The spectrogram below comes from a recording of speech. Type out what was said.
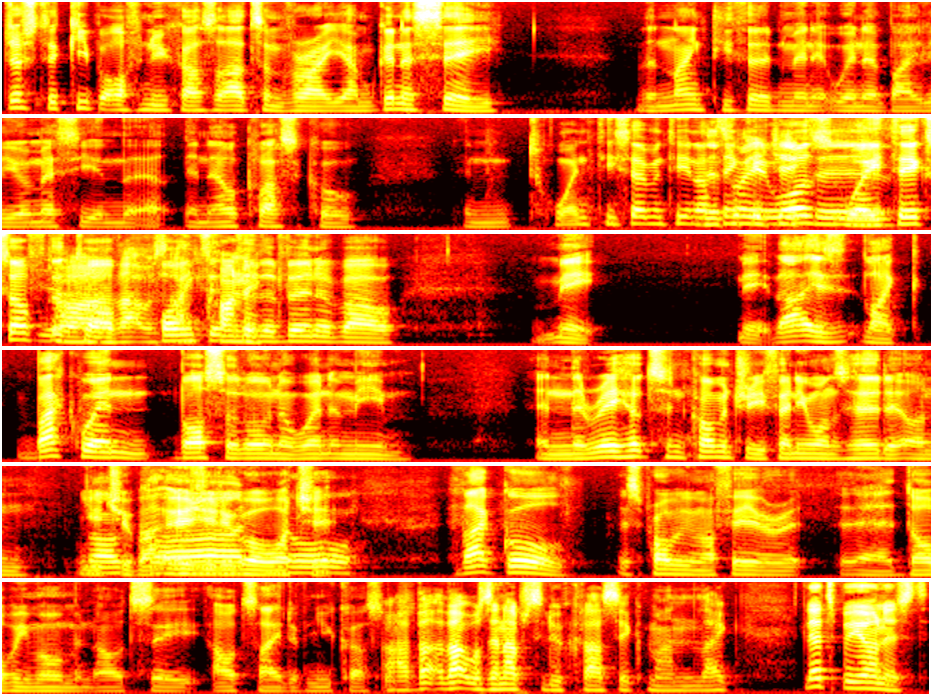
just to keep it off Newcastle, add some variety. I'm gonna say the 93rd minute winner by Leo Messi in the in El Clasico in 2017, I think it was, takes where he takes off the Oh, top, was points it to the Bernabeu, mate. Mate, that is like back when Barcelona went a meme, and the Ray Hudson commentary. If anyone's heard it on YouTube, I urge you to go watch it. That goal is probably my favorite uh, derby moment. I would say outside of Newcastle. Ah, that, that was an absolute classic, man. Like, let's be honest.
